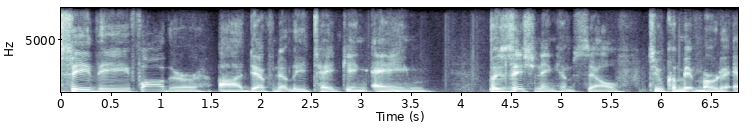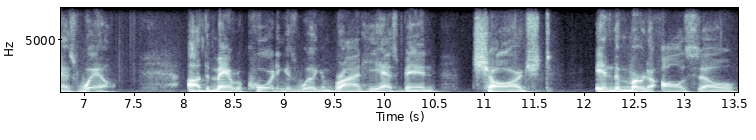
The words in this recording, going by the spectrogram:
See the father uh, definitely taking aim, positioning himself to commit murder as well. Uh, the man recording is William Bryan. He has been charged in the murder also,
